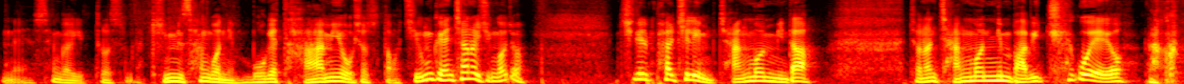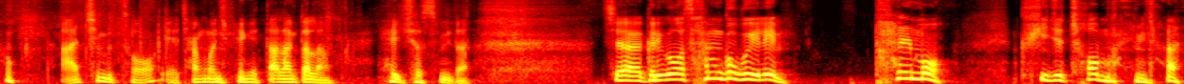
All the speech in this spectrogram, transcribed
네, 생각이 들었습니다. 김상권님 목에 담이 오셨었다고 지금 괜찮으신 거죠? 7187님 장모입니다. 저는 장모님 밥이 최고예요. 라고 아침부터 예, 장모님에게 딸랑딸랑 해주셨습니다. 자, 그리고 3991님, 탈모 퀴즈 처음 보냅니다.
